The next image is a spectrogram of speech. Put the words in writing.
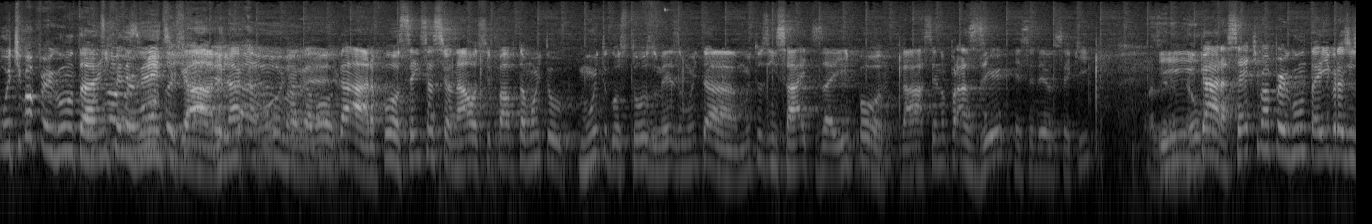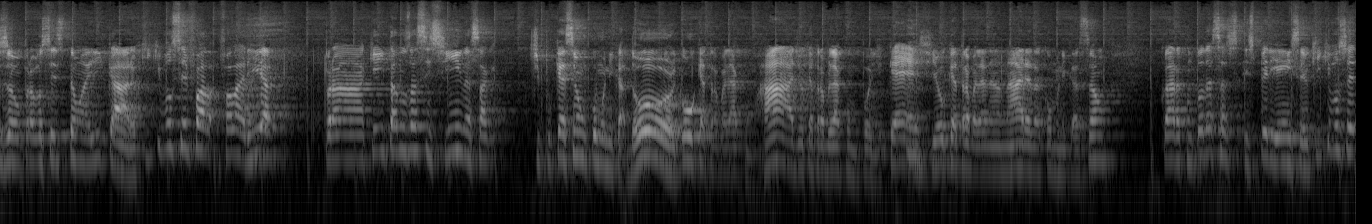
Última pergunta, Última infelizmente, pergunta já, cara. Já caramba, acabou, já acabou. velho. Cara, pô, sensacional. Esse papo tá muito, muito gostoso mesmo. Muita, muitos insights aí, pô. Tá sendo um prazer receber você aqui. Prazer é e, meu. cara, sétima pergunta aí, Brasilzão, pra vocês que estão aí, cara. O que, que você fa- falaria pra quem tá nos assistindo, essa. Tipo, quer ser um comunicador, ou quer trabalhar com rádio, ou quer trabalhar com podcast, ou quer trabalhar na área da comunicação. cara, com toda essa experiência, o que, que você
